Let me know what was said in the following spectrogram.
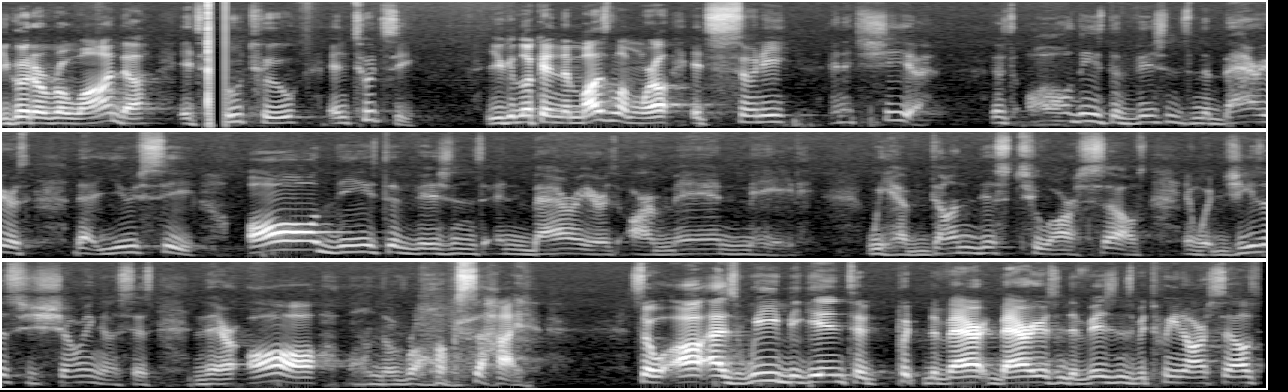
You go to Rwanda, it's Hutu and Tutsi. You look in the Muslim world, it's Sunni and it's Shia. There's all these divisions and the barriers that you see. All these divisions and barriers are man made. We have done this to ourselves. And what Jesus is showing us is they're all on the wrong side. So, uh, as we begin to put the bar- barriers and divisions between ourselves,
